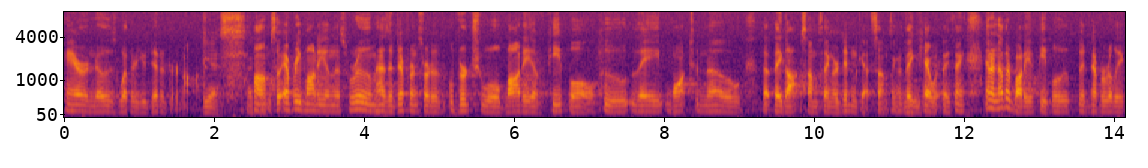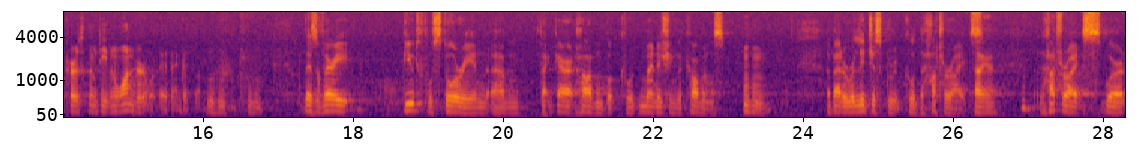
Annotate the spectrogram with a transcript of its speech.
care knows whether you did it or not? Yes. okay. Um, so everybody in this room has a different sort of virtual body of people who they want to know that they got something or didn't get something, or they care what they think, and another body of people who it never really occurs to them to even wonder what they think of them. There's a very beautiful story in um, that Garrett Hardin book called Managing the Commons about a religious group called the Hutterites. Oh yeah. The Hutterites were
